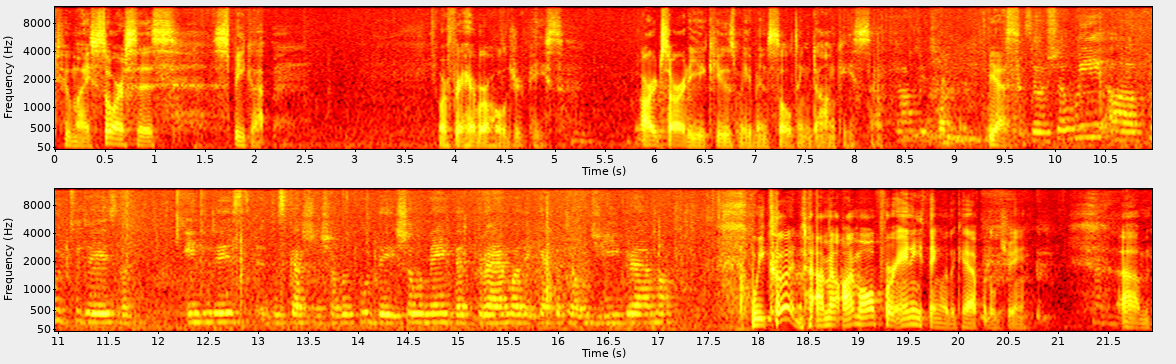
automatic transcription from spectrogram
to my sources, speak up. Or forever hold your peace. Art's already accused me of insulting donkeys. So. Yes. So shall we uh, put today's in today's discussion? Shall we put the shall we make that grammar the capital G grammar? We could. I'm I'm all for anything with a capital G. Um,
